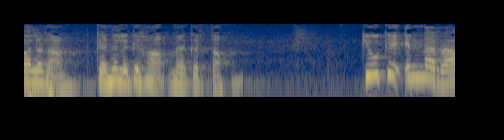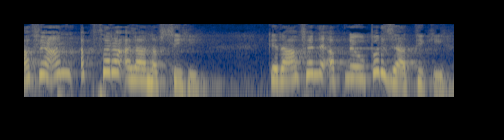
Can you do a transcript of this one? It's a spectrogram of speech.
کالا نام کہنے لگے ہاں میں کرتا ہوں۔ کیونکہ ان راف ان اکثر اللہ نفسی ہی کہ رافع نے اپنے اوپر زیادتی کی ہے۔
